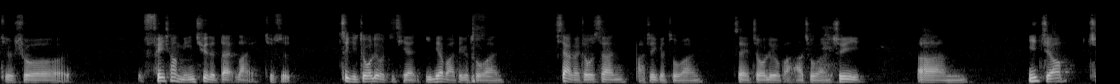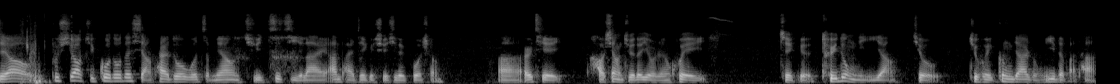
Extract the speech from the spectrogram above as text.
就是说非常明确的 deadline，就是。这个周六之前一定要把这个做完，下个周三把这个做完，在周六把它做完。所以，嗯，你只要只要不需要去过多的想太多，我怎么样去自己来安排这个学习的过程，啊，而且好像觉得有人会这个推动你一样，就就会更加容易的把它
